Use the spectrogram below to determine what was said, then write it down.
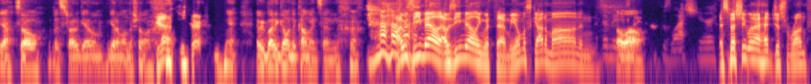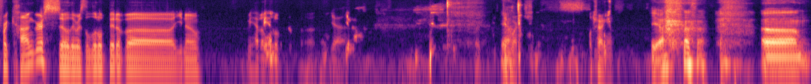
Yeah, so let's try to get them get him on the show. Yeah, sure. yeah, everybody go in the comments and. I was emailing. I was emailing with them. We almost got him on, and oh wow. Last year, especially when I had just run for Congress, so there was a little bit of a, you know, we had a little, bit of a, yeah, yeah. Work. We'll try again. Yeah. um,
